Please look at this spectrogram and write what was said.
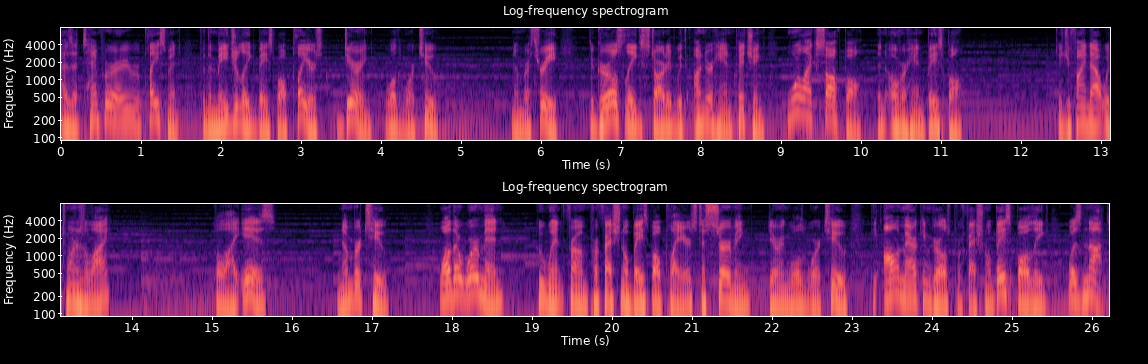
as a temporary replacement for the Major League Baseball players during World War II. Number 3. The girls' league started with underhand pitching, more like softball than overhand baseball. Did you find out which one is a lie? The lie is number 2. While there were men who went from professional baseball players to serving during World War II, the All American Girls Professional Baseball League was not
